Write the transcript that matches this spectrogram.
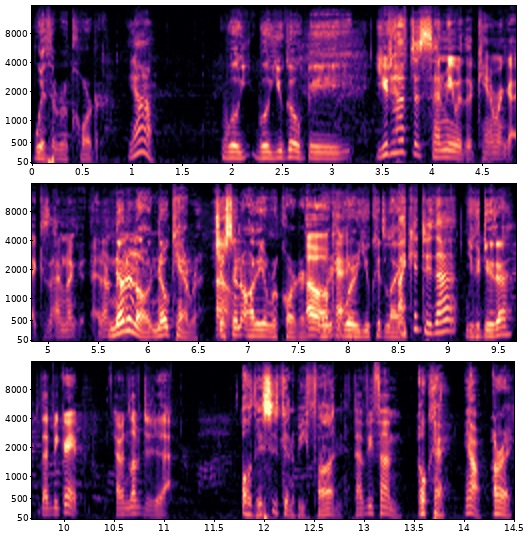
with a recorder, Yeah. Will will you go be? You'd have to send me with a camera guy because I'm not. I don't. No, know. no, no, no camera. Just Oh. an audio recorder. Oh, where, okay. Where you could like I could do that. you could do that. That'd be great. I would love to do that. Oh, this is going to be fun. That'd be fun. Okay. Yeah. All right.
